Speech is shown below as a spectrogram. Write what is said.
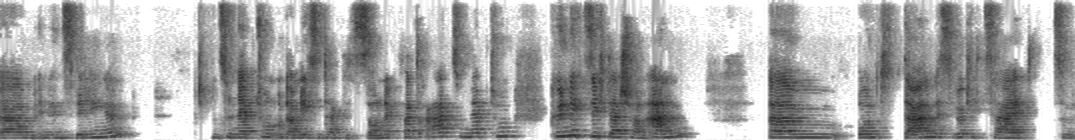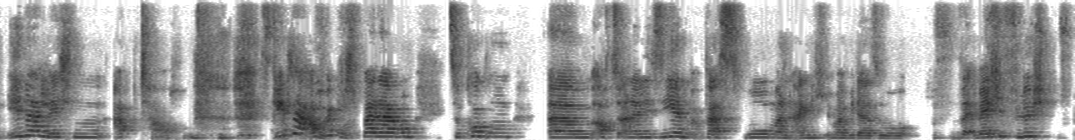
ähm, in den Zwillingen zu Neptun und am nächsten Tag das Sonne-Quadrat zu Neptun, kündigt sich da schon an. Ähm, und dann ist wirklich Zeit zum innerlichen Abtauchen. es geht ja auch wirklich mal darum zu gucken, ähm, auch zu analysieren, was, wo man eigentlich immer wieder so, welche Flücht,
